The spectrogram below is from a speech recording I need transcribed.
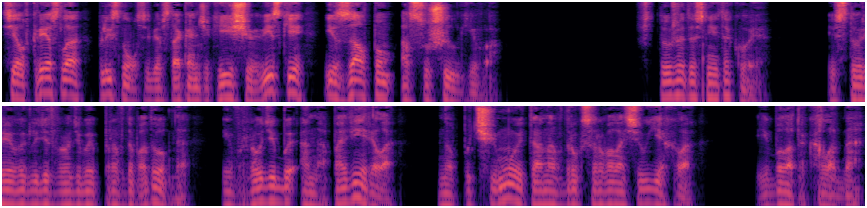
Сел в кресло, плеснул себе в стаканчик еще виски и залпом осушил его. Что же это с ней такое? История выглядит вроде бы правдоподобно, и вроде бы она поверила. Но почему это она вдруг сорвалась и уехала? И была так холодна.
